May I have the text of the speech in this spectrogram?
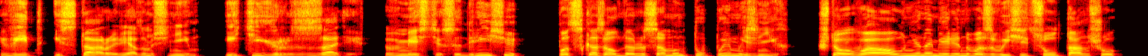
Вид и старый рядом с ним, и тигр сзади, вместе с Идриси, подсказал даже самым тупым из них, что Ваал не намерен возвысить султаншу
